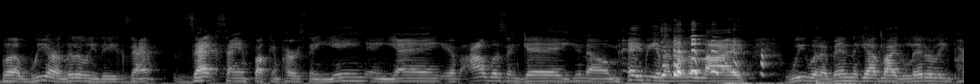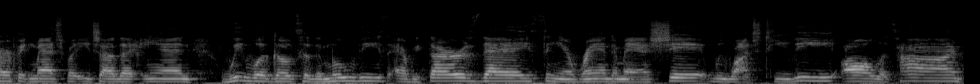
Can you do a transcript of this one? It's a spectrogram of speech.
But we are literally the exact exact same fucking person, yin and yang. If I wasn't gay, you know, maybe in another life, we would have been together, like literally perfect match for each other. And we would go to the movies every Thursday, seeing random ass shit. We watch TV all the time.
